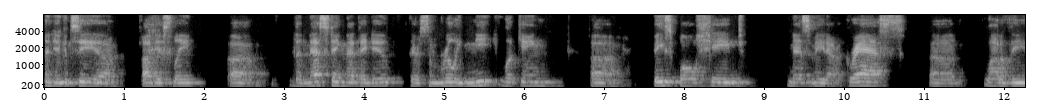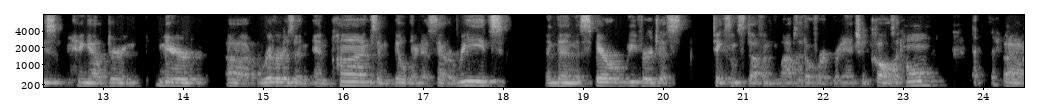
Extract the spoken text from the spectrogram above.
And you can see, uh, obviously, the nesting that they do. There's some really neat looking uh, baseball shaped nests made out of grass. Uh, a lot of these hang out during near uh, rivers and, and ponds and build their nests out of reeds. And then the sparrow weaver just takes some stuff and lobs it over a branch and calls it home. Uh,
